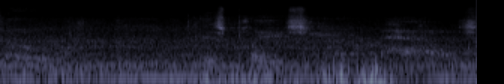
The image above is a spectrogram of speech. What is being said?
So, this place has,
